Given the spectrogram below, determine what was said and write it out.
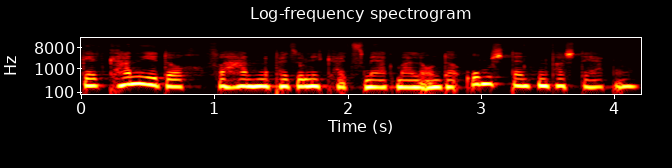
Geld kann jedoch vorhandene Persönlichkeitsmerkmale unter Umständen verstärken.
